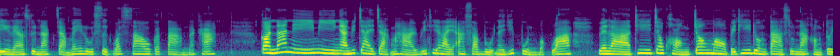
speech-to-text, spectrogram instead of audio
ริงๆ แล้วสุนัขจะไม่รู้สึกว่าเศร้าก็ตามนะคะ ก่อนหน้านี้มีงานวิจัยจากมหาวิทยาลัยอาซาบุในญี่ปุ่นบอกว่า เวลาที่เจ้าของจ้องมองไปที่ดวงตาสุนัขของตัว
